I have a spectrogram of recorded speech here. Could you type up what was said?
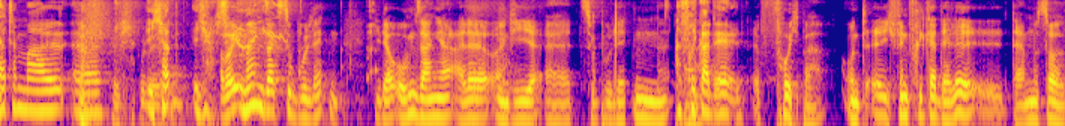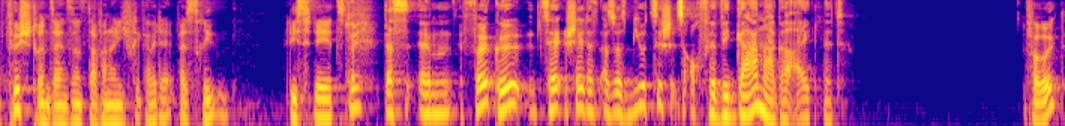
hatte mal, äh, ich hatte, ich hatte Aber immerhin sagst du Buletten. Die da oben sagen ja alle irgendwie äh, zu Buletten äh, Frikadellen. furchtbar. Und äh, ich finde Frikadelle, äh, da muss doch Fisch drin sein, sonst darf man doch nicht Frikadelle. Was liest du dir jetzt durch? Das ähm, Völkel stellt das, also das Biozisch ist auch für Veganer geeignet. Verrückt?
